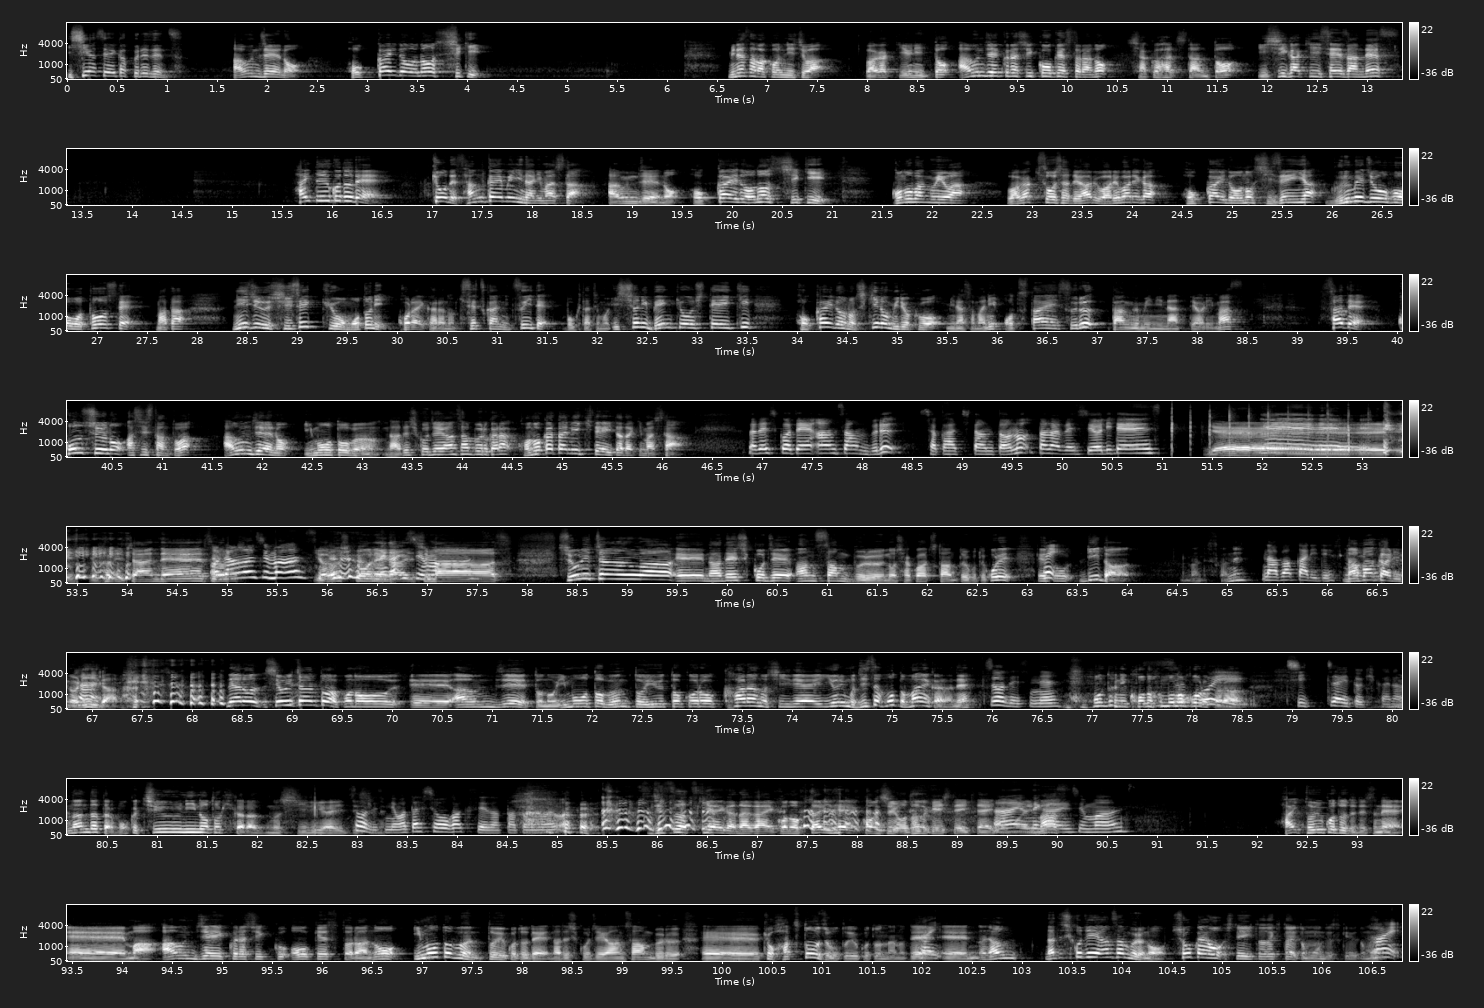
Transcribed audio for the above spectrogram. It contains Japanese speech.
石屋製菓プレゼンツアウンジェイの北海道の四季。皆様こんにちは。和楽器ユニットアウンジェイクラシックオーケストラの尺八担当石垣聖山です。はいということで今日で3回目になりました。アウンジェイの北海道の四季。この番組は和楽器奏者である我々が北海道の自然やグルメ情報を通してまた二十四節気をもとに古来からの季節感について僕たちも一緒に勉強していき北海道の四季の魅力を皆様にお伝えする番組になっております。さて今週のアシスタントはアウンジェイの妹分なでしこ J アンサンブルからこの方に来ていただきました。なでしこ J アンサンブル尺八担当の田辺しおりです。イエーイ。しおりちゃんです。お邪魔します。よろしくお願いしますしおりちゃんは、えー、なでしこ J アンサンブルの尺八担ということでこれ、えーと、はい、リーダーなんですかね？名ばかりです名ばかりのリーダー、はい、であのしおりちゃんとはこの、えー、アウンジェイトの妹分というところからの知り合いよりも実はもっと前からね。そうですね。本当に子供の頃からちっちゃい時から。なんだったら僕中二の時からの知り合いです、ね、そうですね。私小学生だったと思います。実は付き合いが長いこの二人で今週お届けしていきたいと思います、はい、お願いします。はいということでですね、えー、まあアウンジェイクラシックオーケストラの妹分ということでなでしこ J アンサンブル、えー、今日初登場ということなので、はい、えー、なでしこ J アンサンブルの紹介をしていただきたいと思うんですけれども、はい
